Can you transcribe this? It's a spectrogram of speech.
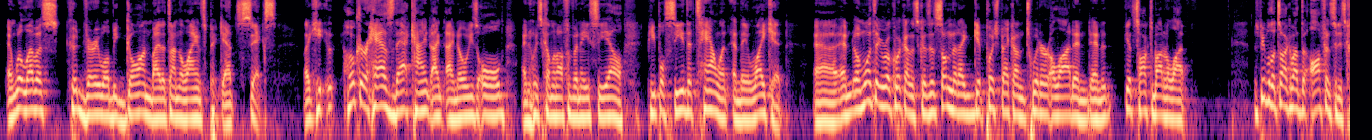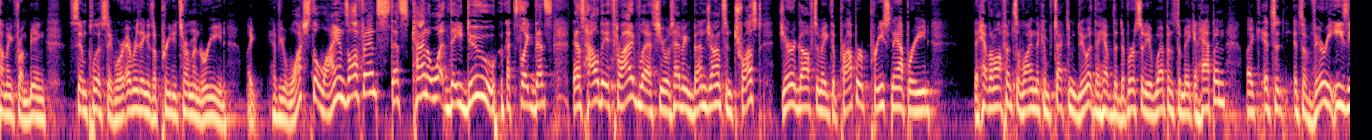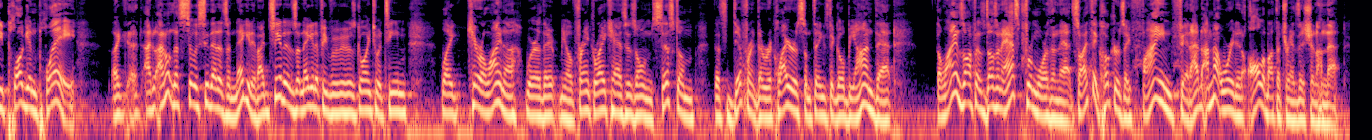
And Will Levis could very well be gone by the time the Lions pick at six. Like he, Hooker has that kind. I, I know he's old. I know he's coming off of an ACL. People see the talent and they like it. Uh, and, one thing, real quick on this, because it's something that I get pushed back on Twitter a lot, and and it gets talked about it a lot. There's people that talk about the offense that is coming from being simplistic, where everything is a predetermined read. Like, have you watched the Lions offense? That's kind of what they do. That's like that's that's how they thrived last year was having Ben Johnson trust Jared Goff to make the proper pre-snap read. They have an offensive line that can protect him to do it. They have the diversity of weapons to make it happen. Like it's a it's a very easy plug and play. Like I, I don't necessarily see that as a negative. I'd see it as a negative if he was going to a team like Carolina, where they you know Frank Reich has his own system that's different that requires some things that go beyond that. The Lions offense doesn't ask for more than that, so I think Hooker's a fine fit. I, I'm not worried at all about the transition on that.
